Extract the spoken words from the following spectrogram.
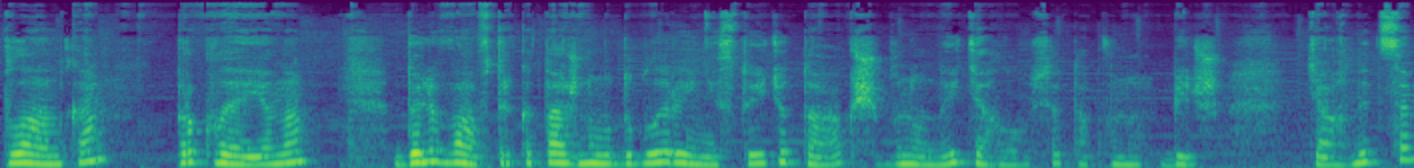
Планка проклеєна. Дольова в трикотажному дублерині стоїть отак, щоб воно не тяглося, так воно більш тягнеться.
